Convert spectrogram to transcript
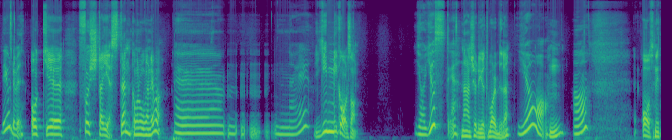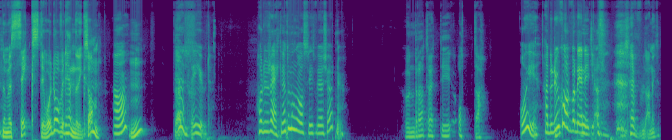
det gjorde vi. Och eh, första gästen, kommer du ihåg vem det var? Eh, nej. Jimmy Karlsson, Ja, just det. när han körde Göteborgsbilen. Ja. Mm. Ja. Avsnitt nummer sex, det var David Henriksson. Ja, Mm. herregud. Har du räknat hur många avsnitt vi har kört nu? 138. Oj, hade du koll på det Niklas? Jävlar. liksom.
